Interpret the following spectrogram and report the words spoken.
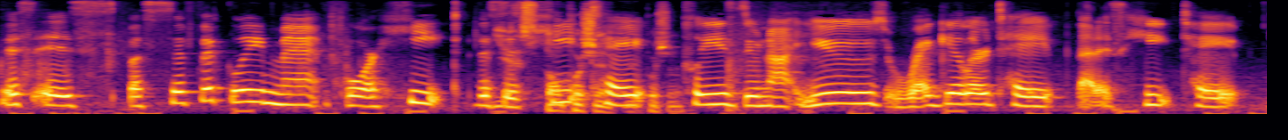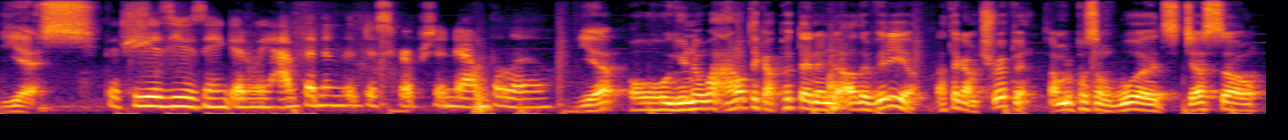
This is specifically meant for heat. This Yes, is heat push it, you're tape. Please do not use regular tape. That is heat tape Yes. that he is using, and we have that in the description down below. Yep. Oh, you know what? I don't think I put that in the other video. I think I'm tripping. I'm gonna put some woods just so,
